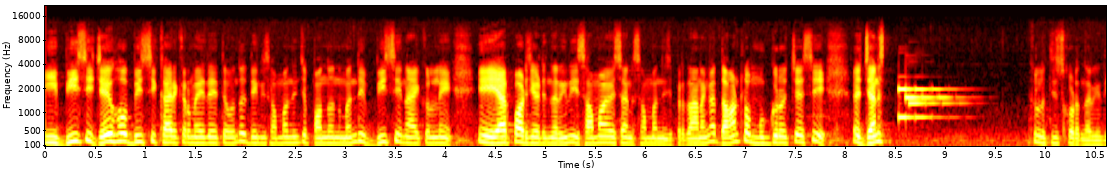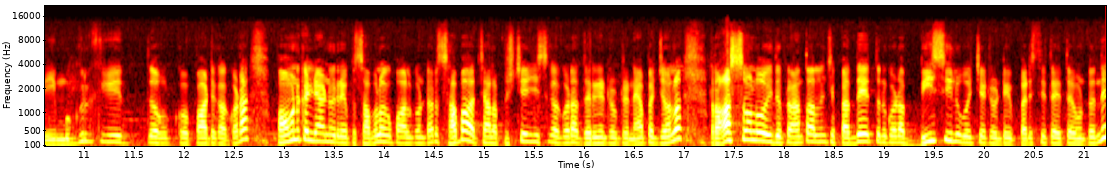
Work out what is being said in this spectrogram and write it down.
ఈ బీసీ జైహో బీసీ కార్యక్రమం ఏదైతే ఉందో దీనికి సంబంధించి పంతొమ్మిది మంది బీసీ నాయకుల్ని ఏర్పాటు చేయడం జరిగింది. ఈ సమావేశానికి సంబంధించి ప్రధానంగా దాంట్లో ముగ్గురు వచ్చేసి జన నాయకులను తీసుకోవడం జరిగింది. ఈ ముగ్గురికి పాటుగా కూడా పవన్ కళ్యాణ్ రేపు సభలో పాల్గొంటారు. సభ చాలా ప్రిస్టేజియస్గా కూడా జరిగేటువంటి నేపథ్యంలో రాష్ట్రంలో ఇది ప్రాంతాల నుంచి పెద్ద ఎత్తున కూడా బీసీలు వచ్చేటువంటి పరిస్థితి అయితే ఉంటుంది.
